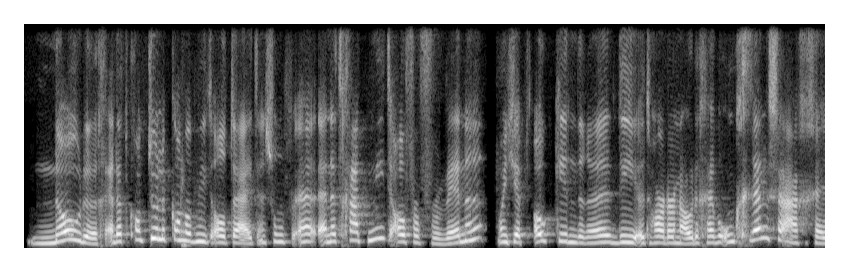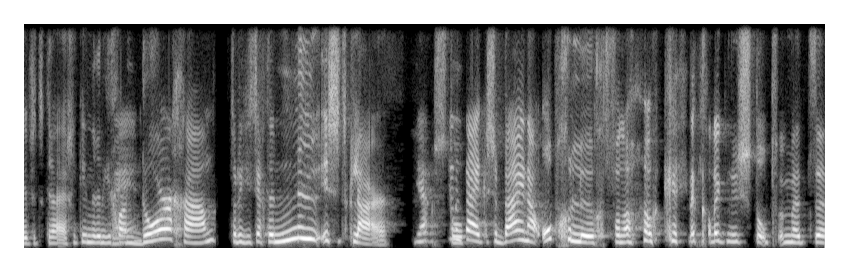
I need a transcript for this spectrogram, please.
Nodig? En dat kan, natuurlijk kan dat niet altijd. En, soms, en het gaat niet over verwennen. Want je hebt ook kinderen die het harder nodig hebben om grenzen aangegeven te krijgen. Kinderen die Nee. gewoon doorgaan, totdat je zegt, en nu is het klaar. Ja, dan stop. kijken ze bijna opgelucht van, oké, dan kan ik nu stoppen met, eh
